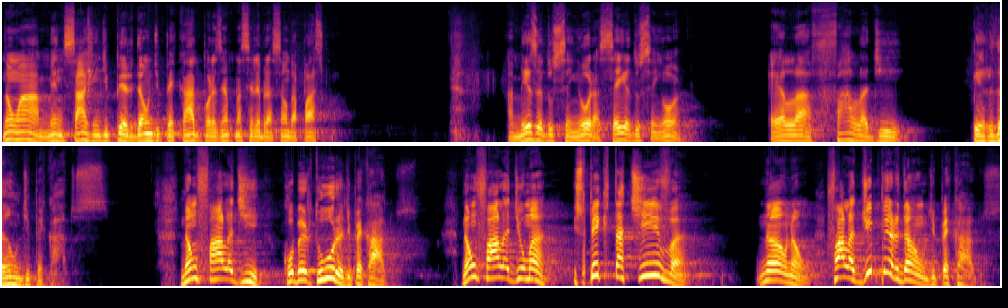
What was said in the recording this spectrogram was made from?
Não há mensagem de perdão de pecado, por exemplo, na celebração da Páscoa. A mesa do Senhor, a ceia do Senhor, ela fala de perdão de pecados. Não fala de cobertura de pecados. Não fala de uma expectativa. Não, não. Fala de perdão de pecados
